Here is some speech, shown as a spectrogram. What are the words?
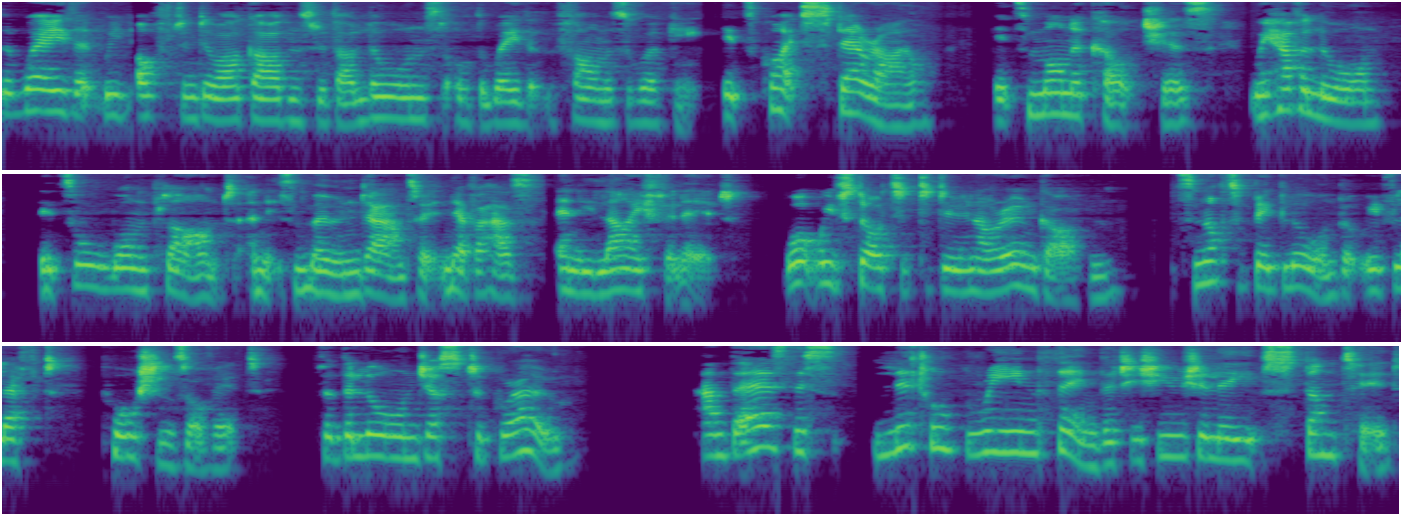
the way that we often do our gardens with our lawns or the way that the farmers are working, it's quite sterile. It's monocultures. We have a lawn, it's all one plant and it's mown down, so it never has any life in it what we've started to do in our own garden, it's not a big lawn, but we've left portions of it for the lawn just to grow. And there's this little green thing that is usually stunted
